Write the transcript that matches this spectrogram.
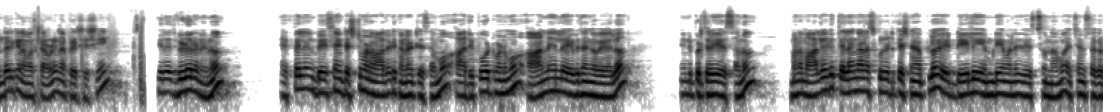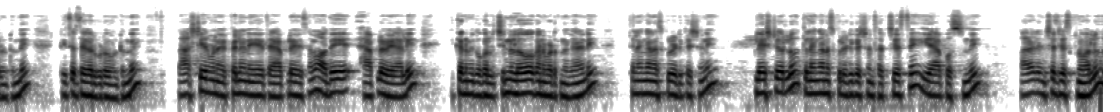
అందరికీ నమస్కారం అండి. నా పేరు శశి. ఈరోజు వీడియోలో నేను ఎఫ్ఎల్ఎన్ బేస్లైన్ టెస్ట్ మనం ఆల్రెడీ కండక్ట్ చేసాము ఆ రిపోర్ట్ మనము ఆన్లైన్లో ఏ విధంగా వేయాలో నేను ఇప్పుడు తెలియజేస్తాను. మనం ఆల్రెడీ తెలంగాణ స్కూల్ ఎడ్యుకేషన్ యాప్లో డైలీ ఎండిఎం అనేది వేస్తున్నాము. హెచ్ఎంస్ దగ్గర ఉంటుంది టీచర్స్ దగ్గర కూడా ఉంటుంది. లాస్ట్ ఇయర్ మనం ఎఫ్ఎల్ఎన్ ఏదైతే యాప్లో వేసామో అదే యాప్లో వేయాలి. ఇక్కడ మీకు ఒక చిన్న లోగో కనబడుతుంది కానీ తెలంగాణ స్కూల్ ఎడ్యుకేషన్ అని ప్లే స్టోర్లో తెలంగాణ స్కూల్ ఎడ్యుకేషన్ సెర్చ్ చేస్తే ఈ యాప్ వస్తుంది. ఆల్రెడీ ఇన్స్టాల్ చేసుకున్న వాళ్ళు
